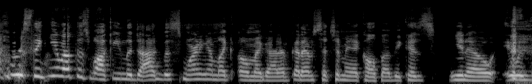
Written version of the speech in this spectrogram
I was thinking about this walking the dog this morning. I'm like, oh my god, I've got to have such a mea culpa because you know it was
